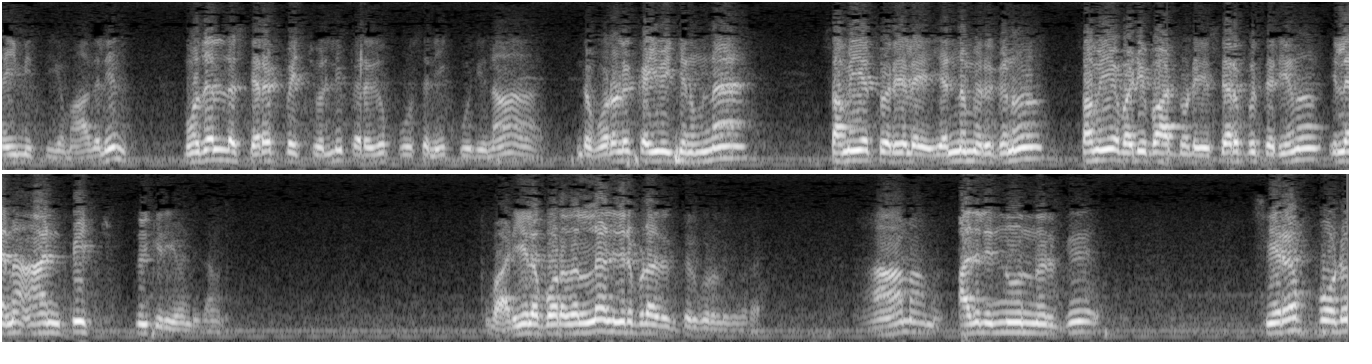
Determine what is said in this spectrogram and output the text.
நைமித்திகம் ஆதலின் முதல்ல சிறப்பை சொல்லி பிறகு பூசணி கூறினா இந்த குரலை கை வைக்கணும்னா சமயத்துறையில எண்ணம் இருக்கணும் சமய வழிபாட்டுடைய சிறப்பு தெரியணும் இல்லைன்னா ஆன் பீச் தூக்கிட வேண்டியதான் வழியில போறதெல்லாம் எழுதிடப்படாது திருக்குறளுக்கு வர ஆமா ஆமா. அதுல இன்னொன்னு இருக்கு. சிறப்போடு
